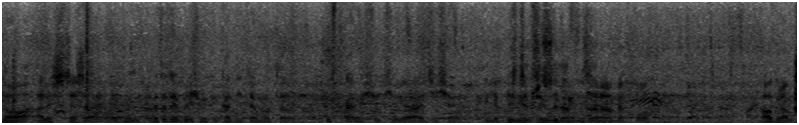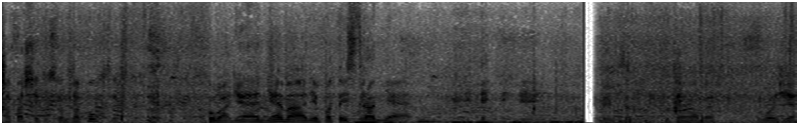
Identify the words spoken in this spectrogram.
No, ale szczerze, jak my, my tutaj byliśmy kilka dni temu, to pustkami świeciło, a dzisiaj... Ile pieniędzy jeszcze na tym zarabia chłop? Ogrom, a patrzcie, tu są dwa punkty. Kuba, nie, nie ma, nie po tej stronie. Tutaj mamy łozie,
